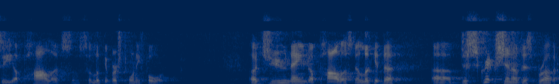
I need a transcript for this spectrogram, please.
see Apollos. So, so, look at verse 24. A Jew named Apollos. Now look at the uh, description of this brother.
